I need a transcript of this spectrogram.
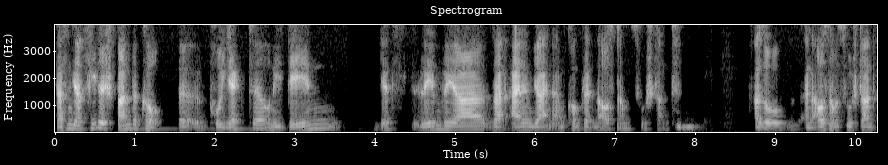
Das sind ja viele spannende Ko äh, Projekte und Ideen. Jetzt leben wir ja seit einem Jahr in einem kompletten Ausnahmezustand. Also ein Ausnahmezustand,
